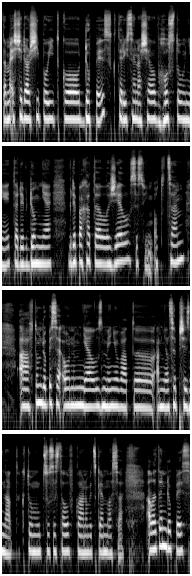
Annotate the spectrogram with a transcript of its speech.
Tam je ještě další pojítko dopis, který se našel v Hostouni, tedy v domě, kde pachatel žil se svým otcem a v tom dopise on měl zmiňovat eh, a měl se přiznat k tomu, co se stalo v Klánovickém lese. Ale ten dopis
